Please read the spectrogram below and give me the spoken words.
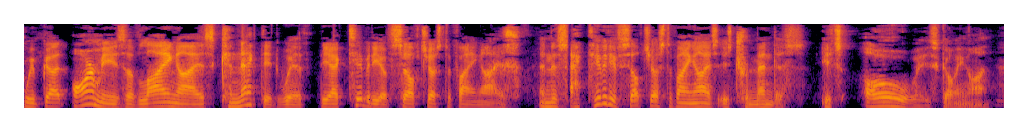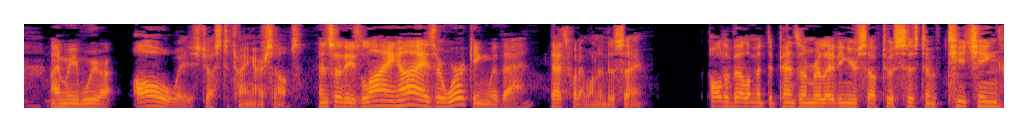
We've got armies of lying I's connected with the activity of self-justifying I's. And this activity of self-justifying I's is tremendous. It's always going on. I mean, we are always justifying ourselves. And so these lying I's are working with that. That's what I wanted to say. All development depends on relating yourself to a system of teaching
